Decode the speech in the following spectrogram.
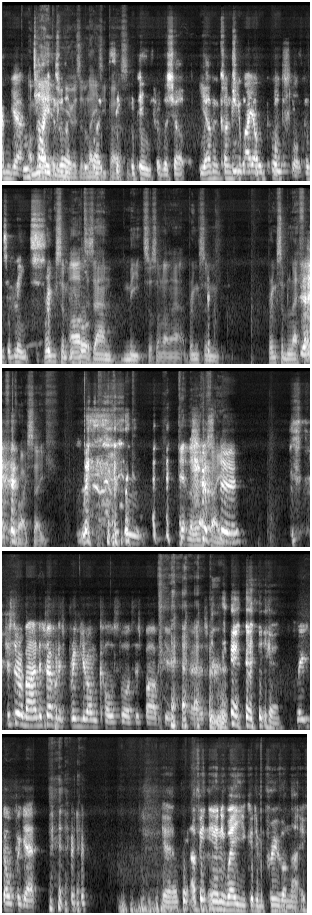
And Yeah. and I'm tight labelling you as a It's lazy person. 60p from the shop. You haven't contributed BYO coleslaw. expensive meats. Bring some artisan meats or something like that. Bring some, bring some leffe Yeah. for Christ's sake. Get the Just, leffe. just a reminder to everyone: is bring your own coleslaw to this barbecue. Uh, so yeah. please don't forget. Yeah. I think, I think the only way you could improve on that if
